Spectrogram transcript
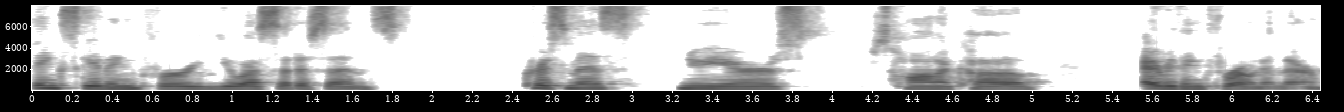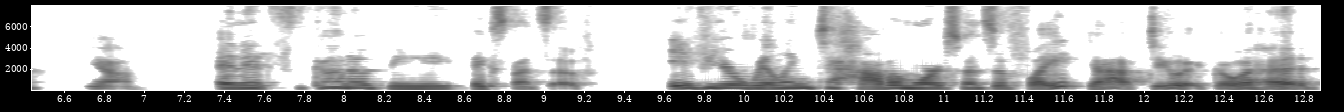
Thanksgiving for US citizens, Christmas, New Year's, Hanukkah, everything thrown in there. Yeah. And it's going to be expensive. If you're willing to have a more expensive flight, yeah, do it. Go ahead.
